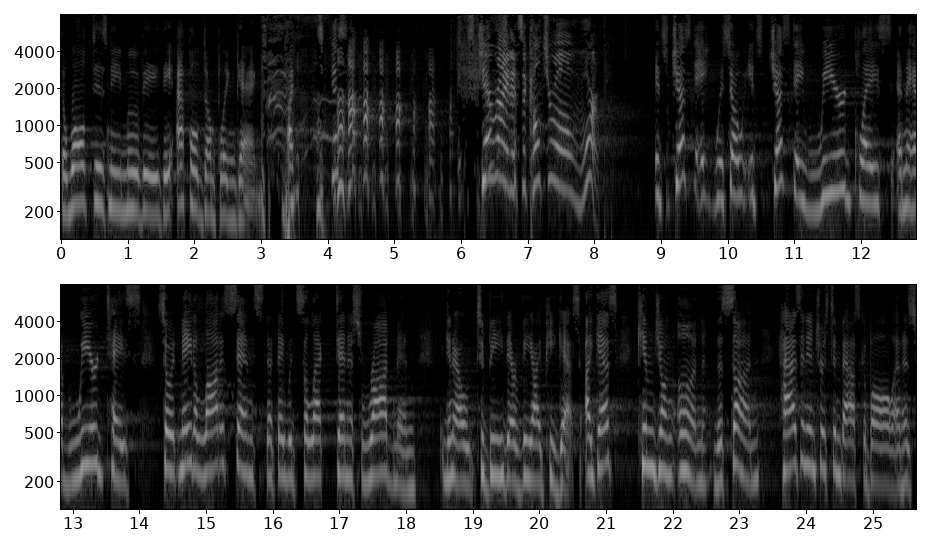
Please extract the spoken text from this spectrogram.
the Walt Disney movie, The Apple Dumpling Gang. I, it's just, it's just, You're right. It's a cultural warp. It's just a so it's just a weird place, and they have weird tastes. So it made a lot of sense that they would select Dennis Rodman you know, to be their VIP guest. I guess Kim Jong Un, the son, has an interest in basketball and is,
